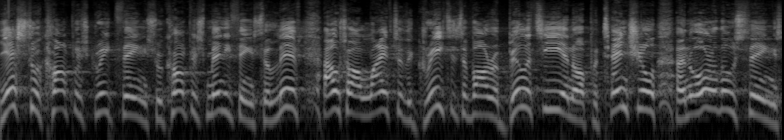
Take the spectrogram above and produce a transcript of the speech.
Yes, to accomplish great things, to accomplish many things, to live out our life to the greatest of our ability and our potential and all of those things,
